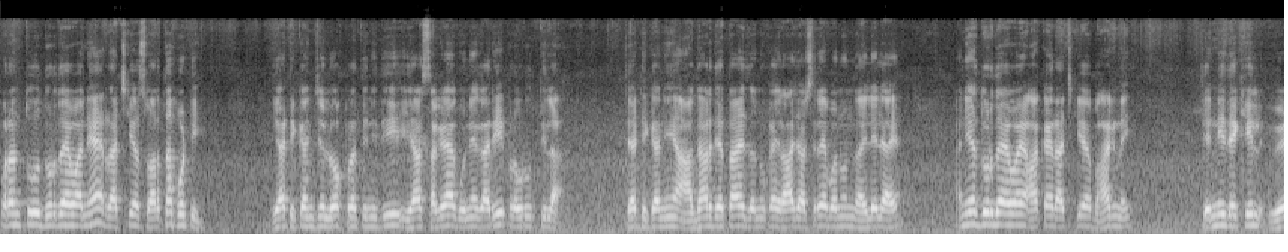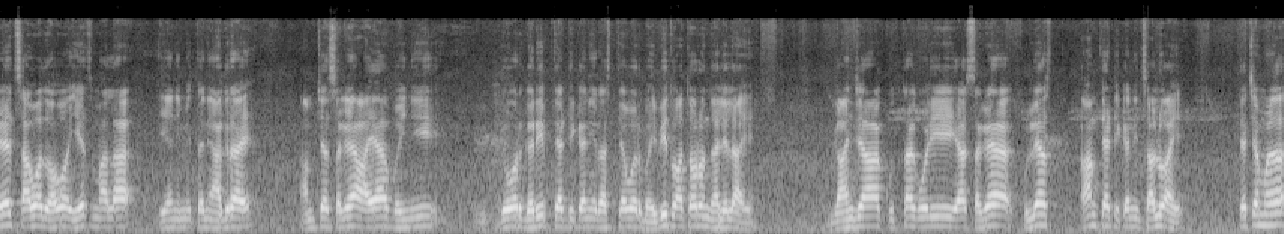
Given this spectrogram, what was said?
परंतु दुर्दैवाने राजकीय स्वार्थापोटी या ठिकाणचे लोकप्रतिनिधी या सगळ्या गुन्हेगारी प्रवृत्तीला त्या ठिकाणी आधार देत आहे जणू काही राजआश्रय बनून राहिलेले आहे. आणि हे दुर्दैव आहे हा काही राजकीय भाग नाही. त्यांनी देखील वेळेत सावध व्हावं हेच मला या निमित्ताने आग्रह आहे. आमच्या सगळ्या आया बहिणी गोर गरीब त्या ठिकाणी रस्त्यावर भयभीत वातावरण झालेलं आहे. गांजा कुत्तागोळी या सगळ्या खुल्या काम त्या ठिकाणी चालू आहे. त्याच्यामुळं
